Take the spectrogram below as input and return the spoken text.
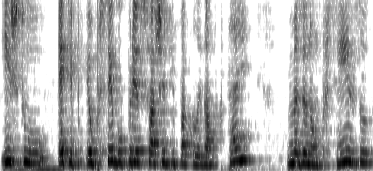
isto é tipo, eu percebo o preço, faz sentido para a qualidade que tem, mas eu não preciso.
